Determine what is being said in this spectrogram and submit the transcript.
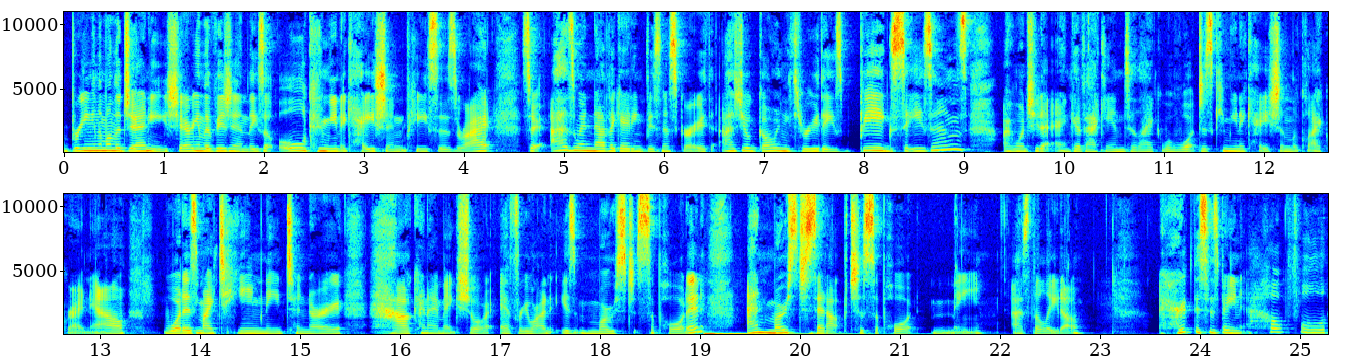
bringing them on the journey, sharing the vision. These are all communication pieces, right? So, as we're navigating business growth, as you're going through these big seasons, I want you to anchor back into like, well, what does communication look like right now? What does my team need to know? How can I make sure everyone is most supported and most set up to support me as the leader? I hope this has been helpful.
